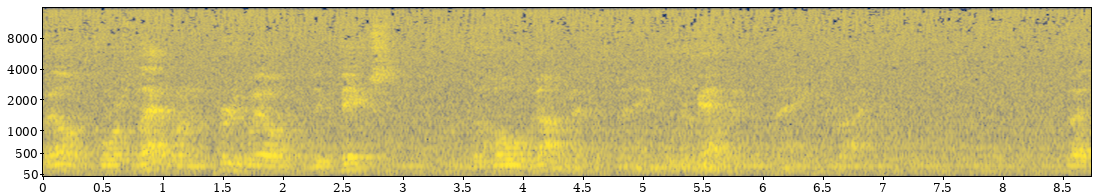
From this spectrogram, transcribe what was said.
Well, of course, that one pretty well depicts the whole gamut of things, or But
